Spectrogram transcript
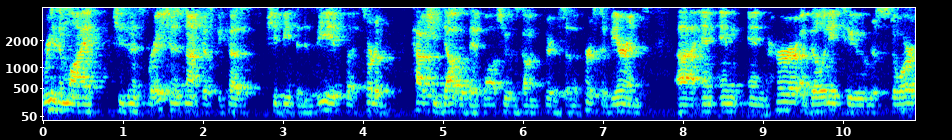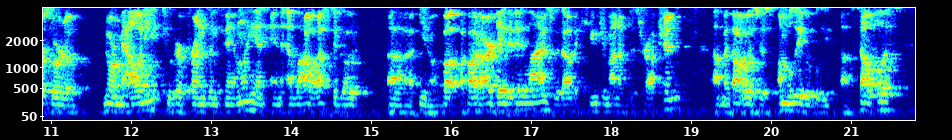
reason why she's an inspiration is not just because she beat the disease, but sort of how she dealt with it while she was going through. So the perseverance uh, and, and, and her ability to restore sort of normality to her friends and family and, and allow us to go, uh, you know, about, about our day to day lives without a huge amount of disruption. Um, I thought was just unbelievably uh, selfless.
